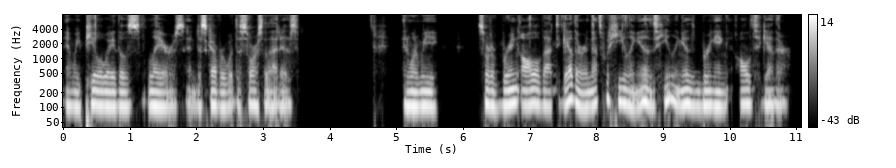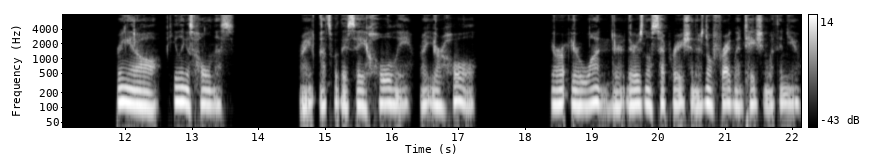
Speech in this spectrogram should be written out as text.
and we peel away those layers and discover what the source of that is. And when we sort of bring all of that together, and that's what healing is healing is bringing all together, bringing it all. Healing is wholeness right? That's what they say, holy, right? You're whole. You're you're one. There there is no separation. There's no fragmentation within you.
